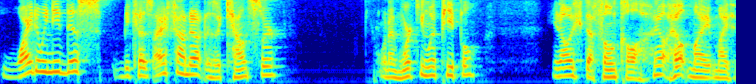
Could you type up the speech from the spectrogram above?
why do we need this? Because I found out as a counselor when I'm working with people, you know, I always get that phone call. Help, my my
